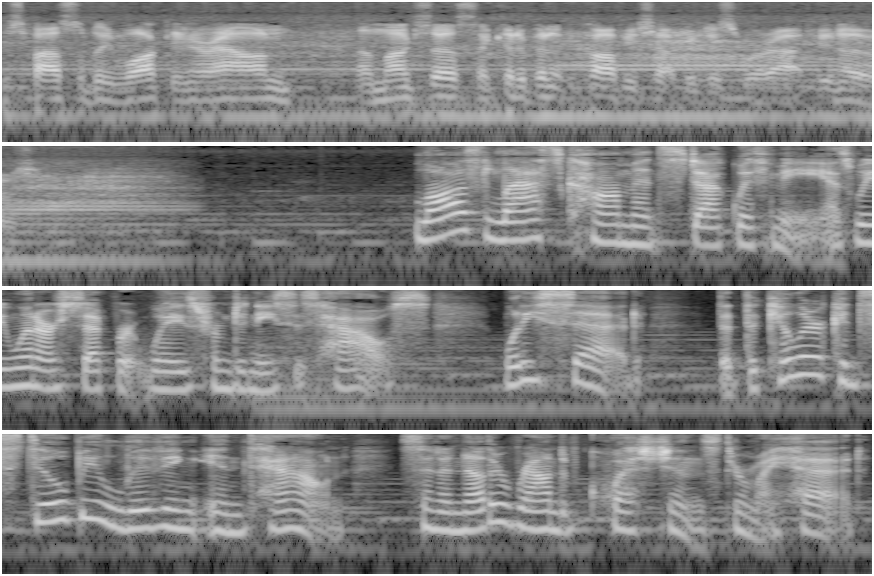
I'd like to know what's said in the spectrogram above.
is possibly walking around amongst us. They could have been at the coffee shop we just were at, who knows? Law's last comment stuck with me as we went our separate ways from Denise's house. What he said, that the killer could still be living in town, sent another round of questions through my head.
